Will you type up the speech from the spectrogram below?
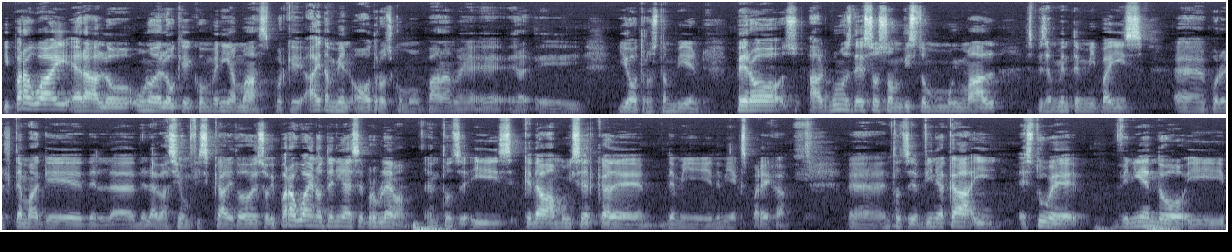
Y Paraguay era uno de los que convenía más, porque hay también otros como Panamá eh, eh, y otros también. Pero algunos de esos son vistos muy mal, especialmente en mi país. Eh, por el tema que de la, de, la, evasión fiscal y todo eso. Y Paraguay no tenía ese problema. Entonces, y quedaba muy cerca de, de mi, de mi expareja. Eh, entonces vine acá y estuve viniendo y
